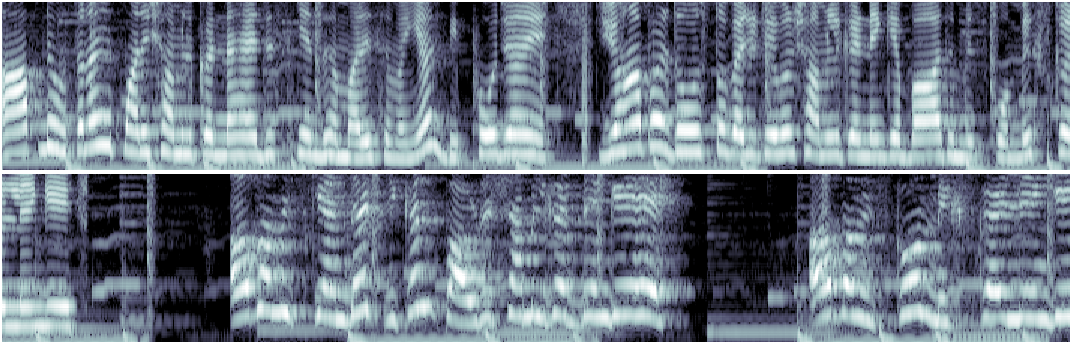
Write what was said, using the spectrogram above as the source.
आपने उतना ही पानी शामिल करना है जिसके अंदर हमारी सेवैयाँ डिप हो जाएँ। यहाँ पर दोस्तों वेजिटेबल शामिल करने के बाद हम इसको मिक्स कर लेंगे। अब हम इसके अंदर चिकन पाउडर शामिल कर देंगे। अब हम इसको मिक्स कर लेंगे।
